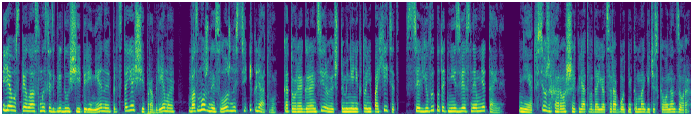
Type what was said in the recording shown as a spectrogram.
Я успела осмыслить грядущие перемены, предстоящие проблемы, возможные сложности и клятву, которая гарантирует, что меня никто не похитит с целью выпытать неизвестные мне тайны. Нет, все же хорошая клятва дается работникам магического надзора.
